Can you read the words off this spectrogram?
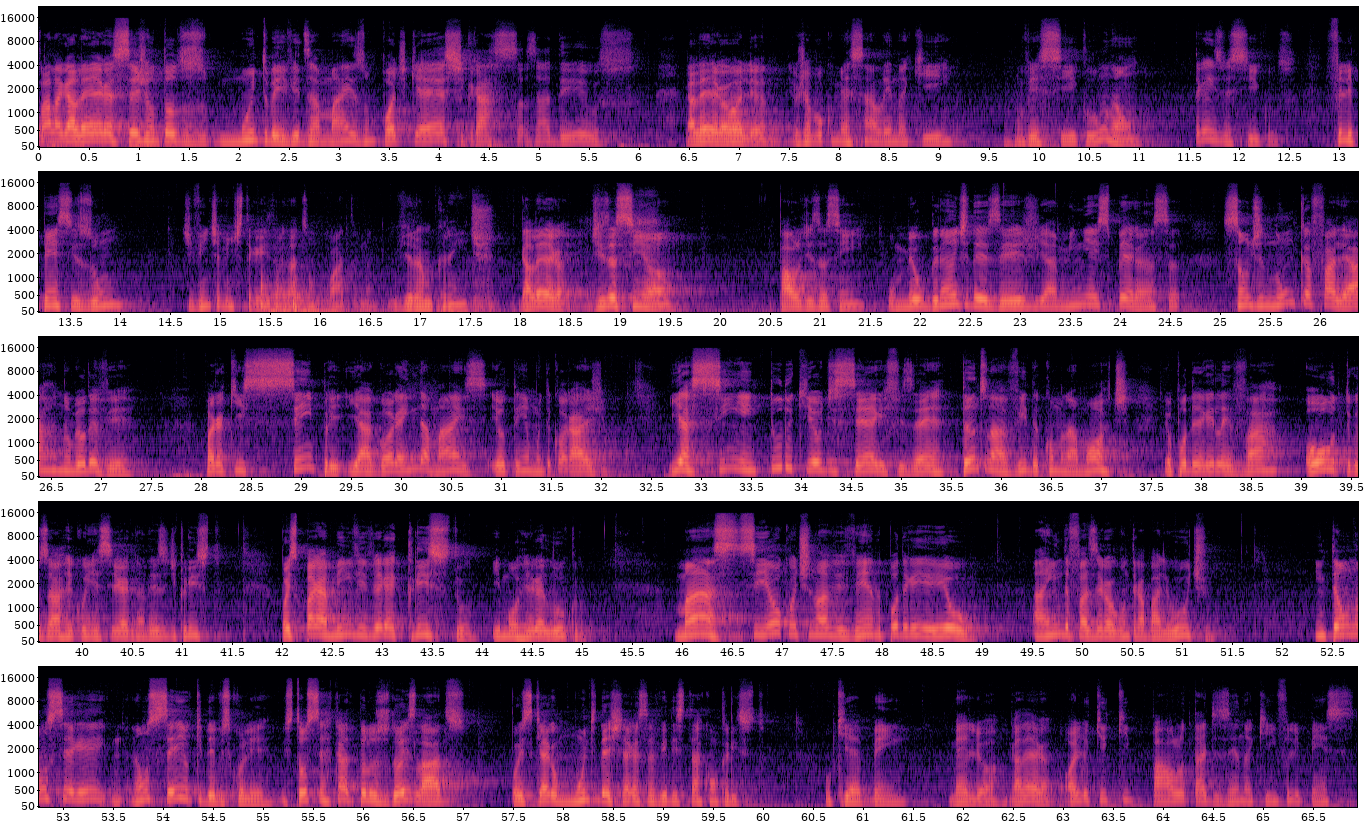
Fala galera, sejam todos muito bem-vindos a mais um podcast, graças a Deus. Galera, olha, eu já vou começar lendo aqui um versículo, um não, três versículos. Filipenses 1, de 20 a 23, na verdade são quatro, né? Viramos crente. Galera, diz assim, ó. Paulo diz assim: O meu grande desejo e a minha esperança são de nunca falhar no meu dever, para que sempre e agora ainda mais eu tenha muita coragem. E assim, em tudo que eu disser e fizer, tanto na vida como na morte, eu poderei levar outros a reconhecer a grandeza de Cristo. Pois para mim viver é Cristo e morrer é lucro. Mas se eu continuar vivendo, poderei eu ainda fazer algum trabalho útil? Então não serei, não sei o que devo escolher. Estou cercado pelos dois lados, pois quero muito deixar essa vida e estar com Cristo, o que é bem melhor. Galera, olha o que que Paulo está dizendo aqui em Filipenses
